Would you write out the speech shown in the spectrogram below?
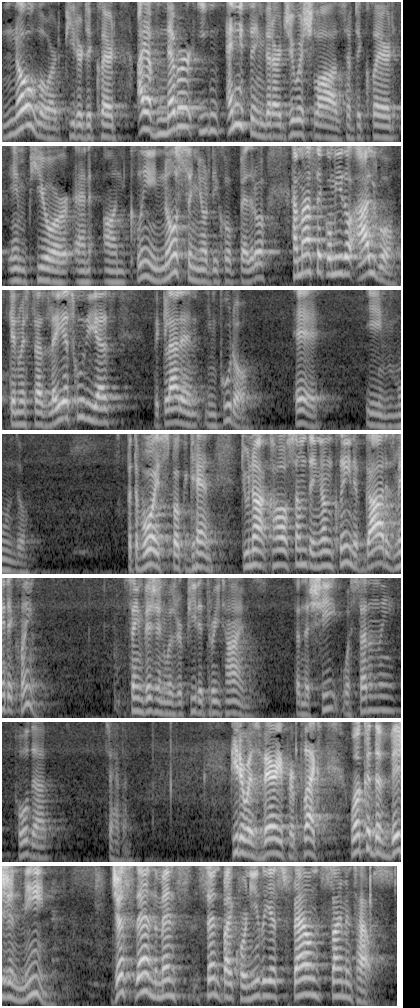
No, Lord, Peter declared, I have never eaten anything that our Jewish laws have declared impure and unclean. No, Señor, dijo Pedro, jamás he comido algo que nuestras leyes judías declaren impuro e inmundo. But the voice spoke again Do not call something unclean if God has made it clean. The same vision was repeated three times. Then the sheet was suddenly pulled up to heaven. Peter was very perplexed. What could the vision mean? Just then, the men sent by Cornelius found Simon's house.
